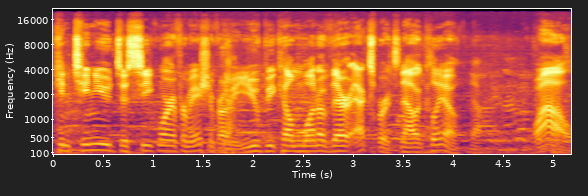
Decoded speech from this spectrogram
continued to seek more information from Yeah. you. You've become one of their experts now at Clio. Yeah. Wow.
